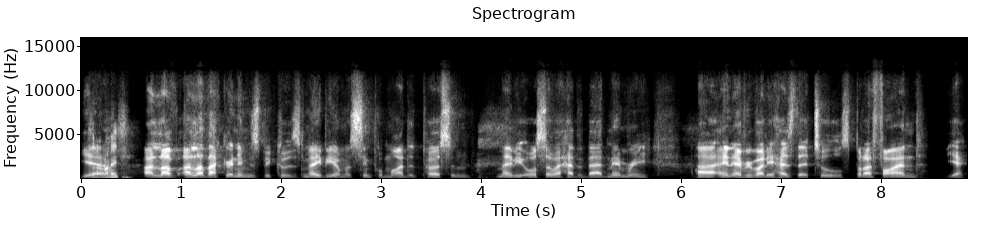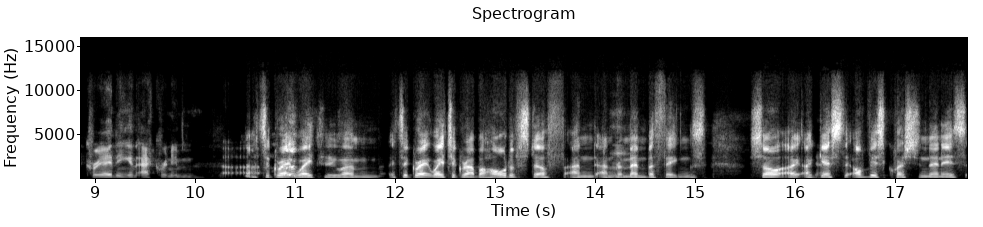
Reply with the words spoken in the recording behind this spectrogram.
yeah, that right? I love I love acronyms because maybe I'm a simple-minded person. Maybe also I have a bad memory, uh, and everybody has their tools. But I find yeah, creating an acronym. Uh, it's a great way to um, it's a great way to grab a hold of stuff and and mm. remember things. So I, I yeah. guess the obvious question then is,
